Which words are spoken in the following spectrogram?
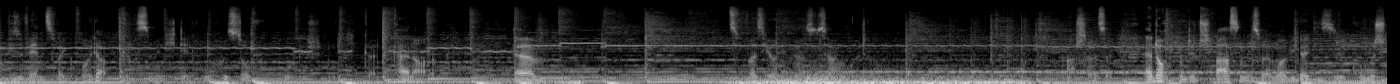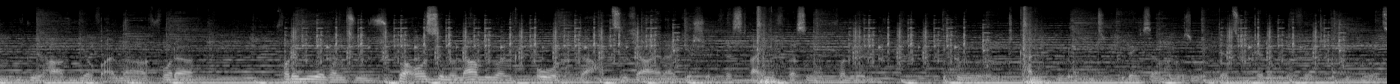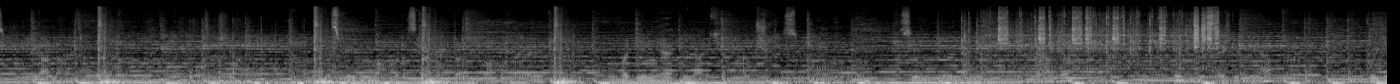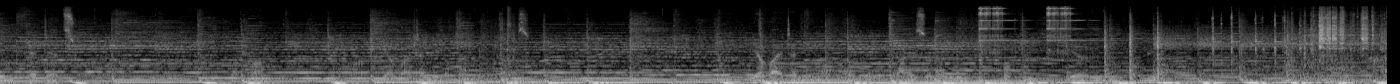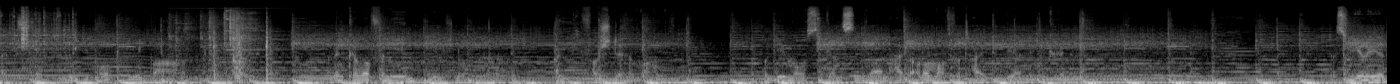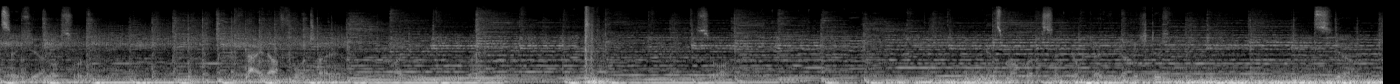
Wieso werden zwei Gebäude abgerissen, wenn ich den hoch ist auf Hochgeschwindigkeit? Keine Ahnung. Ähm, jetzt weiß ich auch nicht mehr, was ich sagen wollte. Ach, scheiße. Ja doch, mit den Straßen, dass wir immer wieder diese komischen Hügel haben, die auf einmal vor der vor dem Übergang so super aussehen und nach dem Übergang, oh, da hat sich ja einer hier schön fest reingefressen von den Ecken und Kanten und du denkst einfach nur so, der Zug, der da fährt, gucken jetzt alle halt. Und ja, deswegen machen wir das dann auch dann lieber manuell. Und bei denen hier hätten wir gar nicht anschließen oder? Ist hier irgendwie Gewerbe? Hinten ist der Gewerbe. Wohin fährt der Zug? Hier weiter, nee, noch mal Gleis. Und dann braucht die hier irgendwie Treibstoff. Nee, die braucht nur Waren. Und dann können wir von hier hinten nämlich noch eine Anlieferstelle machen. Von dem aus die ganzen Waren halt auch nochmal verteilt werden können. Das wäre jetzt ja hier noch so ein kleiner Vorteil. Richtig. Es hier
